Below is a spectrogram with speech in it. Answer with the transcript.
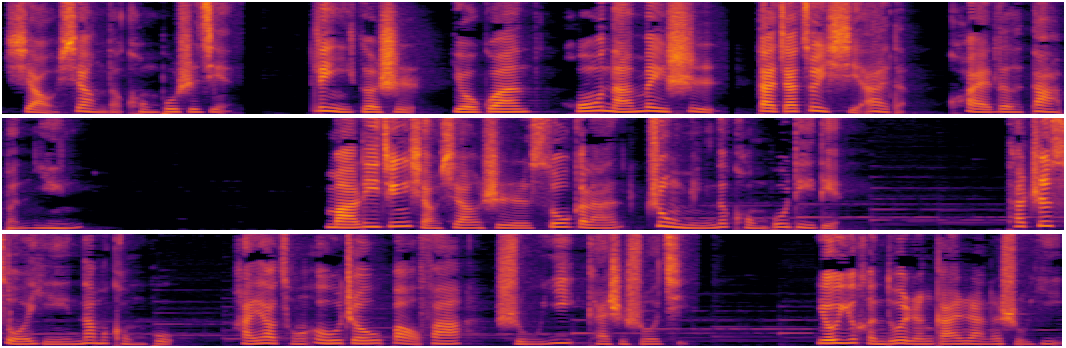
小巷的恐怖事件，另一个是有关湖南卫视大家最喜爱的《快乐大本营》。玛丽金小巷是苏格兰著名的恐怖地点。它之所以那么恐怖，还要从欧洲爆发鼠疫开始说起。由于很多人感染了鼠疫，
